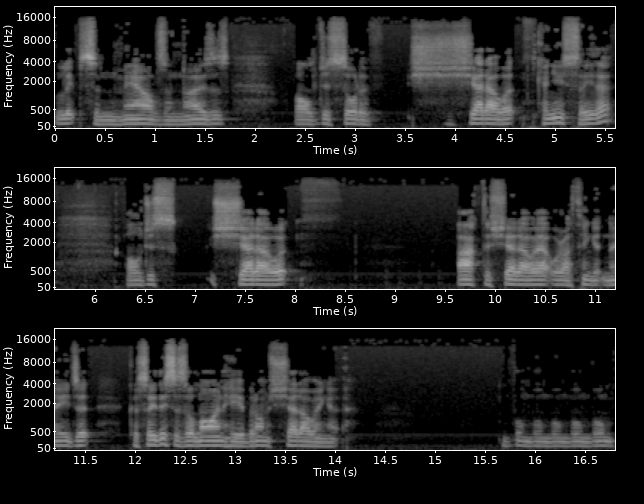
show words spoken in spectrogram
lips and mouths and noses. I'll just sort of shadow it. Can you see that? I'll just shadow it, arc the shadow out where I think it needs it. Because see, this is a line here, but I'm shadowing it. Boom, boom, boom, boom, boom.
